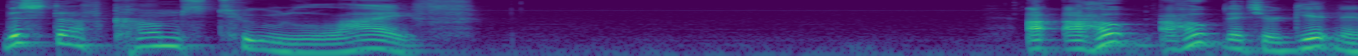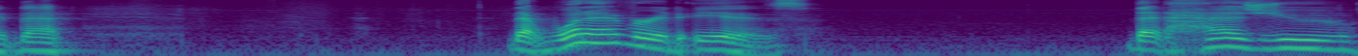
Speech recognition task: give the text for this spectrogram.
This stuff comes to life. I, I hope I hope that you're getting it that that whatever it is that has you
